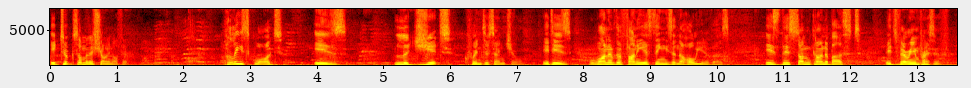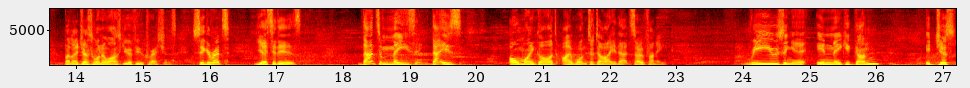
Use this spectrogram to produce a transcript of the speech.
It took some of the shine off it. Police Squad is legit quintessential. It is one of the funniest things in the whole universe. Is this some kind of bust? It's very impressive, but I just want to ask you a few questions. Cigarettes? Yes, it is. That's amazing. That is, oh my god, I want to die. That's so funny. Reusing it in Naked Gun, it just,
